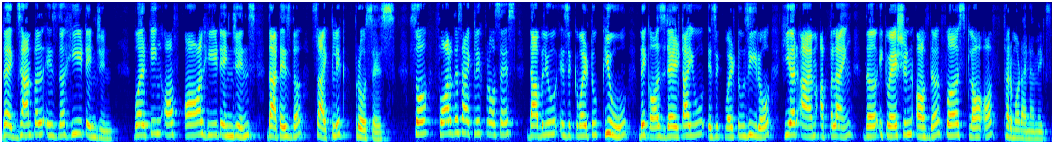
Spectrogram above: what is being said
The example is the heat engine. Working of all heat engines, that is the cyclic process. So for the cyclic process, W is equal to Q because delta U is equal to 0. Here I am applying the equation of the first law of thermodynamics.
